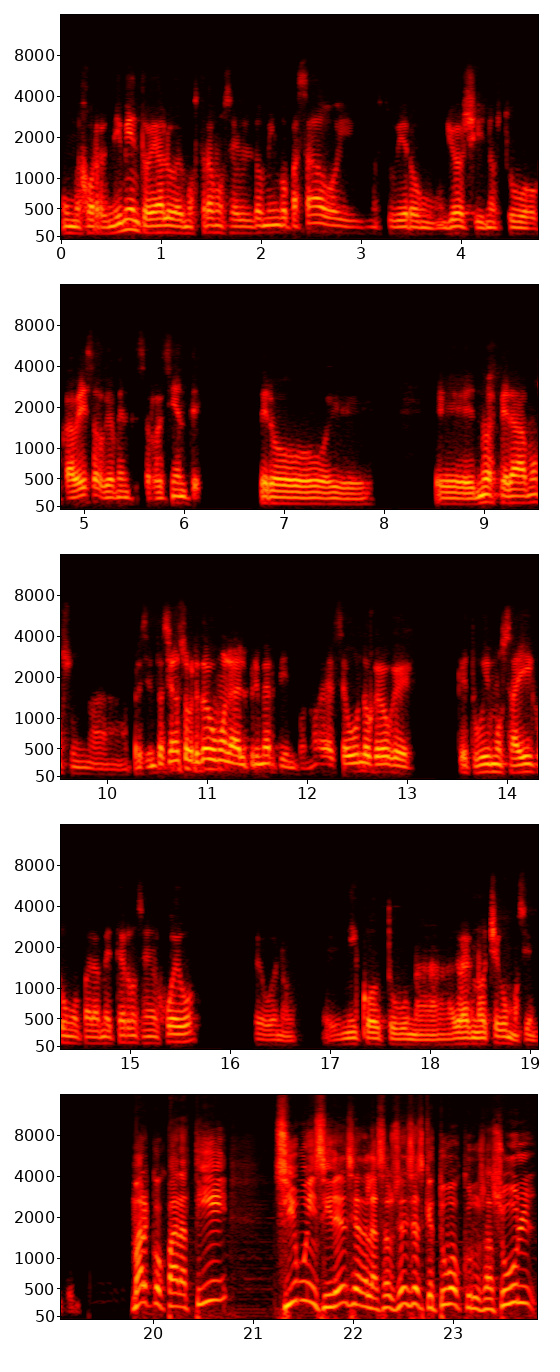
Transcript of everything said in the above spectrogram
mejor rendimiento. Ya lo demostramos el domingo pasado y no estuvieron Yoshi, no estuvo cabeza, obviamente se resiente, pero eh, eh, no esperábamos una presentación, sobre todo como la del primer tiempo. ¿no? El segundo creo que, que tuvimos ahí como para meternos en el juego, pero bueno, eh, Nico tuvo una gran noche como siempre. Marco, para ti, si hubo incidencia de las ausencias que tuvo Cruz Azul,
